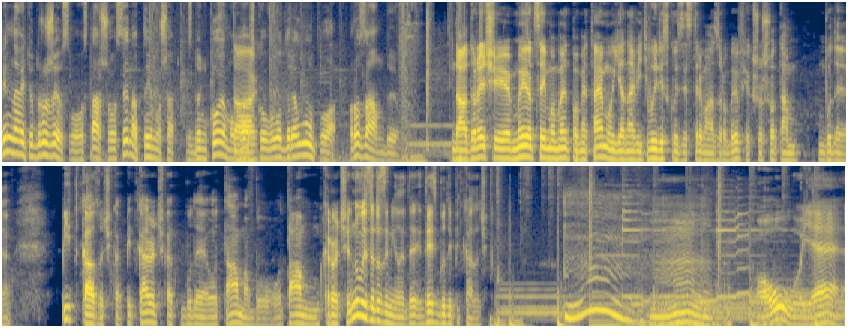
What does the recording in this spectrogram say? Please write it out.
Він навіть одружив свого старшого сина Тимоша з донькою молдавського володаря Лупола Розамдою. Да, до речі, ми цей момент пам'ятаємо, я навіть вирізку зі стрима зробив, якщо що там буде підказочка. Підказочка буде отам або отам. Коротше, ну ви зрозуміли, десь буде підказочка. Оу, є.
